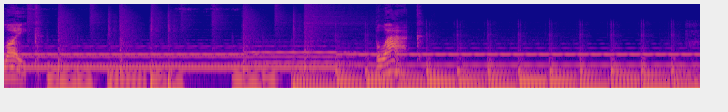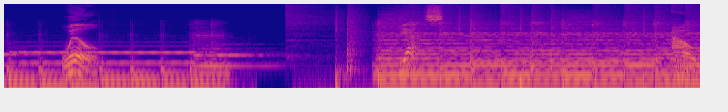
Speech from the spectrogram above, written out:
like. Black. Will. Yes. Out.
